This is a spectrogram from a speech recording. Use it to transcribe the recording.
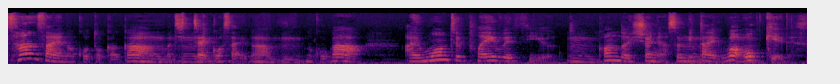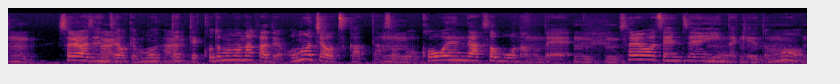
3歳の子とかが、うんまあ、ちっちゃい5歳が、うん。の子が「I want to play with you. うん」今度一緒に遊びたいはうん。OK です、うん。それは全然は OK、もうはい。だって子供の中でおもちゃを使って遊ぼう、うん。公園で遊ぼうなので、それは全然いいんだけれども、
